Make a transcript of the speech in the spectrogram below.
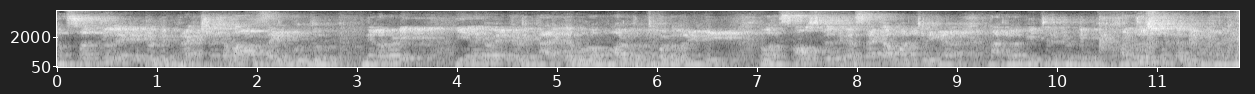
రసజ్ఞులైనటువంటి ప్రేక్షక మహాశైల ముందు నిలబడి ఈ రకమైనటువంటి కార్యక్రమంలో పాల్పంచుకోవడం అనేది ఒక సాంస్కృతిక శాఖ మార్చినిగా నాకు లభించినటువంటి అదృష్టంగా మీ అందరికీ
